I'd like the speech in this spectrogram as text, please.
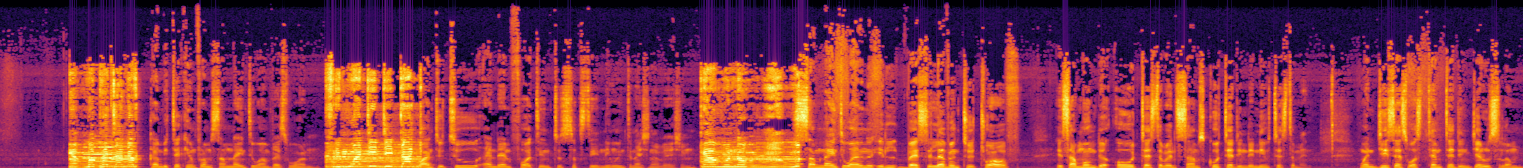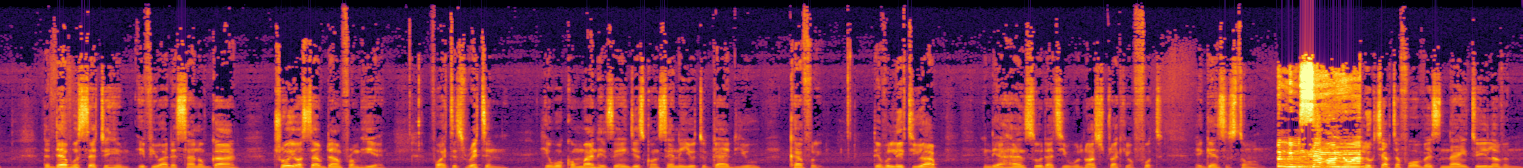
can be taken from Psalm 91, verse 1, 1 to 2, and then 14 to 16, New International Version. Psalm 91, verse 11 to 12, is among the Old Testament Psalms quoted in the New Testament. When Jesus was tempted in Jerusalem, the devil said to him, If you are the Son of God, throw yourself down from here, for it is written, He will command His angels concerning you to guide you carefully. They will lift you up in their hands so that you will not strike your foot against a stone. Luke chapter 4, verse 9 to 11.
